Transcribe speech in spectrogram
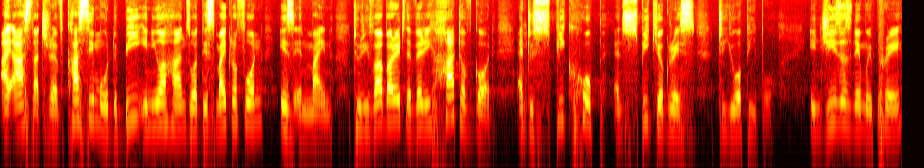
I ask that Rev Kasim would be in your hands what this microphone is in mine, to reverberate the very heart of God and to speak hope and speak your grace to your people. In Jesus' name we pray.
